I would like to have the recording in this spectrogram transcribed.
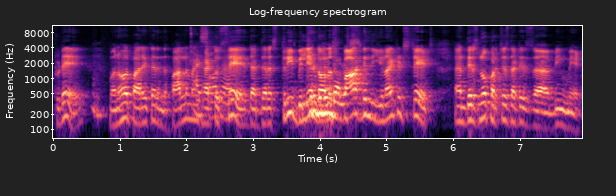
today, Manohar Parikar in the parliament I had to that. say that there is three billion $3 billion dollars. parked in the United States and there is no purchase that is uh, being made.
